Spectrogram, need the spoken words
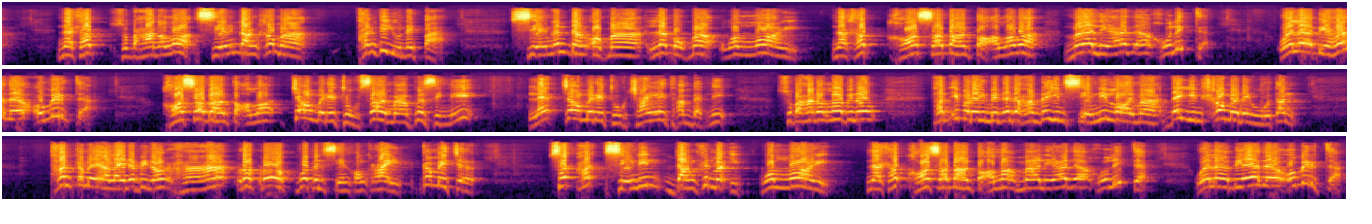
นะครับสุบฮานัลลอฮ์เสียงดังเข้ามาทั้งที่อยู่ในป่า เสียงนั้นดังออกมาและบอกว่าวัลลอฮินะครับ ขอสาบานต่ออัลลอฮ์ว่ามาลิฮะดะคุลิกตะวะลาบิฮะดะอุมิรตะ ขอสาบานต่อ Allah เจ้าไม่ได้ถูกสร้างมาเพื่อสิ่งนี้ และเจ้าไม่ได้ถูกใช้ให้ทำแบบนี้สุบฮานัลลอฮ์พี่น้องท่านอิบราฮิมบินอัดฮัมได้ยินเสียงนี้ลอยมา ได้ยินเข้ามาในหูท่าน ท่านก็ไม่อะไรนะพี่น้องหารอบๆว่าเป็นเสียงของใคร ก็ไม่เจอสักพักเสียงนี้ดังขึ้นมาอีกวัลลอฮินะครับขอสาบานต่อ Allah มาลิฮะดะคุลิกตะเวลาบิฮะดะอุมิรตะ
